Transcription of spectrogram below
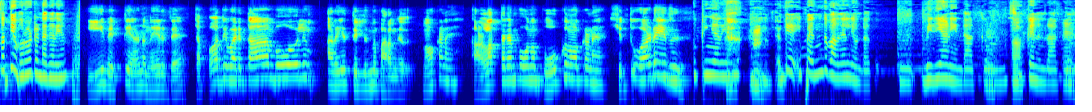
സത്യം പൊറോട്ട ഉണ്ടാക്കാറിയാം ഈ വ്യക്തിയാണ് നേരത്തെ ചപ്പാത്തി വരുത്താൻ പോലും അറിയത്തില്ലെന്ന് പറഞ്ഞത്. നോക്കണേ. കള്ളത്തരം പോകുന്ന പോക്ക് നോക്കണേ. എന്തുവാടേ ഇത്? കുക്കിംഗ് അറിയാം. ഇപ്പൊ എന്ത് പറഞ്ഞാലും ഞാൻ ഉണ്ടാക്കും. ബിരിയാണി ഉണ്ടാക്കും ചിക്കൻ ഉണ്ടാക്കും.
